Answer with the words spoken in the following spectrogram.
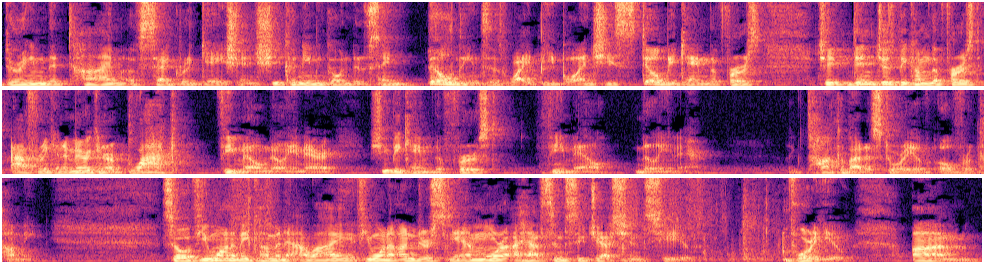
during the time of segregation. She couldn't even go into the same buildings as white people, and she still became the first. She didn't just become the first African American or black female millionaire, she became the first female millionaire. Like, talk about a story of overcoming. So, if you want to become an ally, if you want to understand more, I have some suggestions to you for you. Um,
